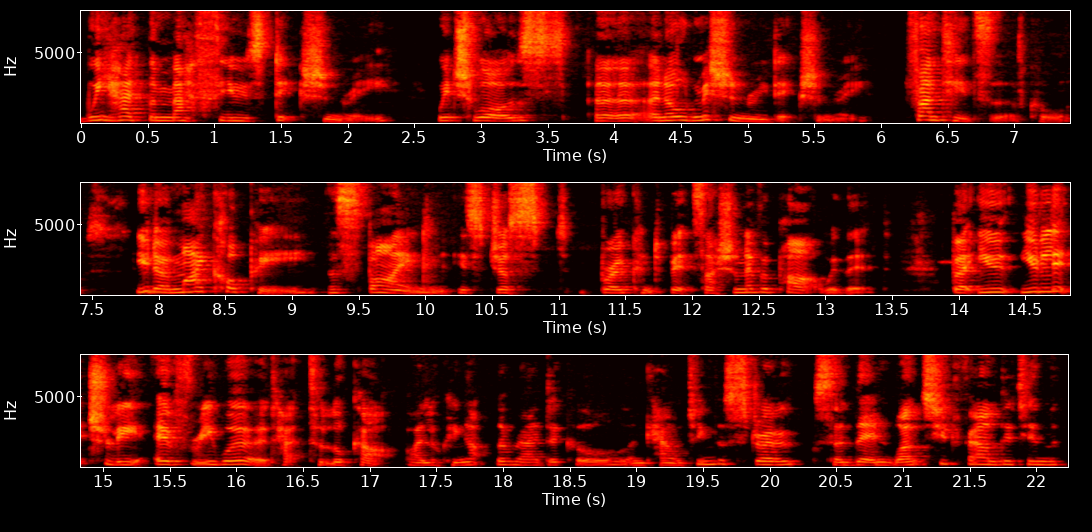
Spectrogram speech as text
we had the Mathews Dictionary, which was uh, an old missionary dictionary. Fantizi, of course. You know, my copy, the spine is just broken to bits. I shall never part with it. But you, you literally every word had to look up by looking up the radical and counting the strokes. And then once you'd found it in the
